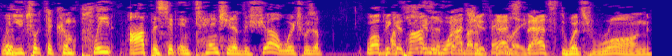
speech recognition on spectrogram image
when you took the complete opposite intention of the show, which was a, Well, because a you positive didn't watch it. That's that's what's wrong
